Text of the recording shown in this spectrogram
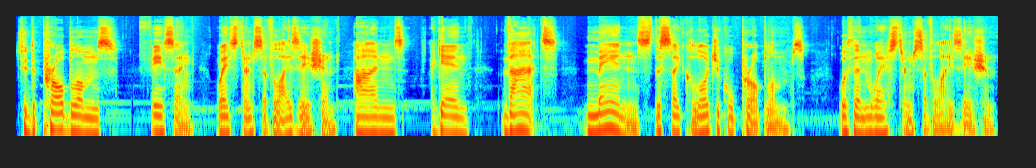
to the problems facing Western civilization. And again, that mends the psychological problems within Western civilization.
